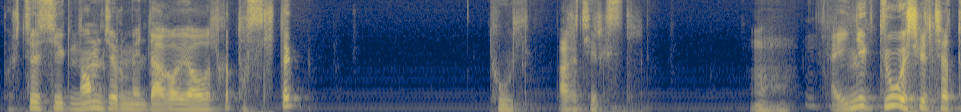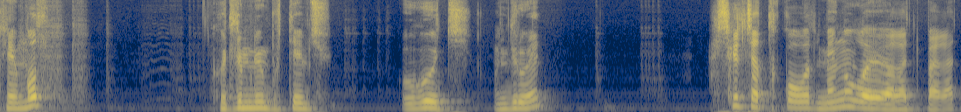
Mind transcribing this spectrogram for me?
процессыг ном журмын дагуу явуулахад тусалдаг түүл багж хэрэгсэл. Аа А энийг зөв ашиглаж чадах юм бол хөдөлмөрийн бүтээмж өгөөж өндөр байна. Ашиглаж чадахгүй бол 1000 говь байгаад байгаад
